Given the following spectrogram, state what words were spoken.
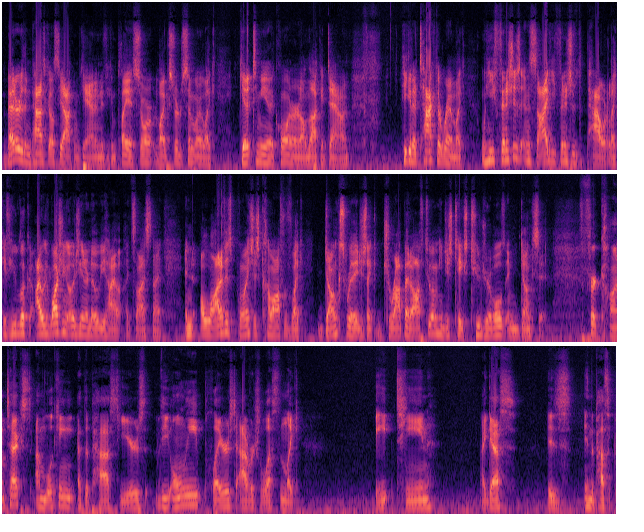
better than Pascal Siakam can. And if he can play a sort like sort of similar, like get it to me in the corner and I'll knock it down. He can attack the rim. Like when he finishes inside, he finishes with power. Like if you look, I was watching OG and Anunoby highlights last night, and a lot of his points just come off of like dunks where they just like drop it off to him. He just takes two dribbles and dunks it. For context, I'm looking at the past years. The only players to average less than like 18, I guess, is in the past like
